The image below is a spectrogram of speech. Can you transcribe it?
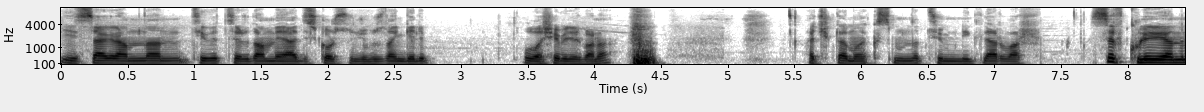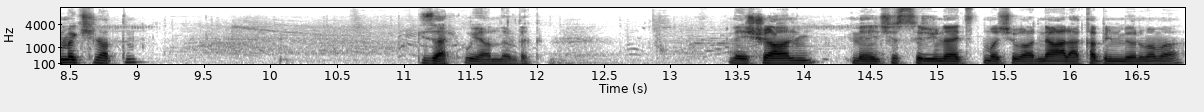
Instagram'dan, Twitter'dan veya Discord sunucumuzdan gelip ulaşabilir bana. Açıklama kısmında tüm linkler var. Sırf kuleyi uyandırmak için attım. Güzel uyandırdık. Ve şu an Manchester United maçı var. Ne alaka bilmiyorum ama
